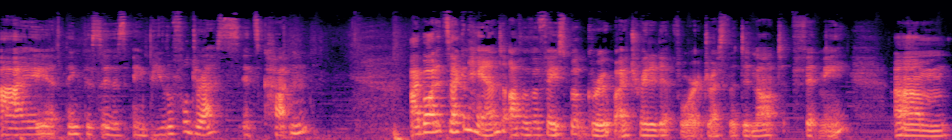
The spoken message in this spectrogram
I think this is a beautiful dress. It's cotton. I bought it secondhand off of a Facebook group. I traded it for a dress that did not fit me. Um,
